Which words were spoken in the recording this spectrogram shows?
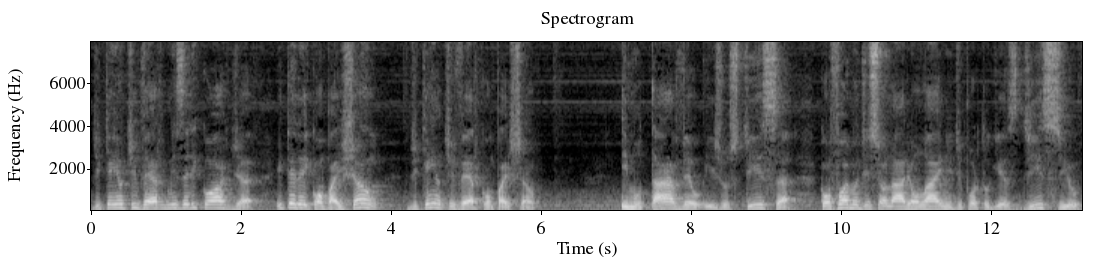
de quem eu tiver misericórdia, e terei compaixão de quem eu tiver compaixão imutável e justiça, conforme o dicionário online de português disse-o,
